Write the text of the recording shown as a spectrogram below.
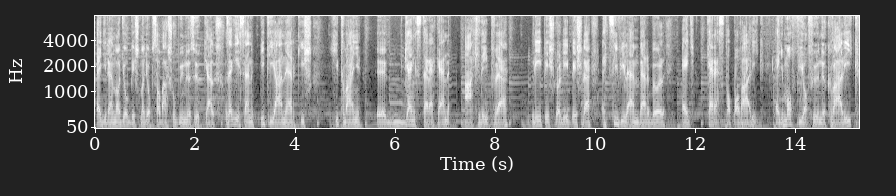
egyre nagyobb és nagyobb szabású bűnözőkkel. Az egészen pitiáner kis hitvány ö, gangstereken átlépve, lépésről lépésre egy civil emberből egy keresztapa válik, egy maffia főnök válik,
